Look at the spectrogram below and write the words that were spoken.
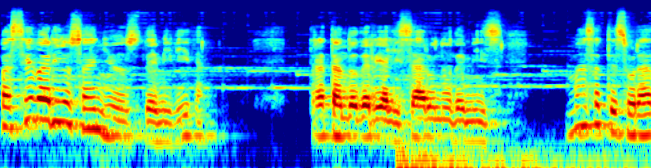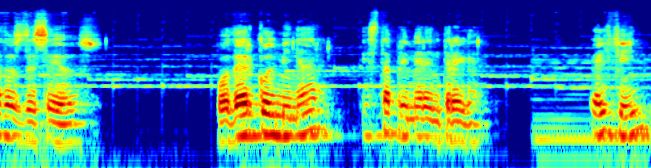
Pasé varios años de mi vida tratando de realizar uno de mis más atesorados deseos, poder culminar esta primera entrega. El fin,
